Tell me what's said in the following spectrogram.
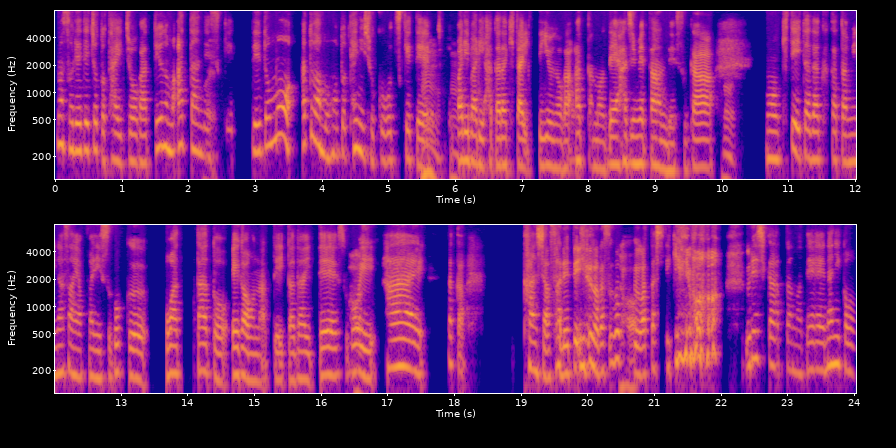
まあ、それでちょっと体調がっていうのもあったんですけれども、あとはもう本当手に職をつけてうん、バリバリ働きたいっていうのがあったので始めたんですが、うんもう来ていただく方、皆さんやっぱりすごく終わった後、笑顔になっていただいて、すごい、はい、なんか、感謝されているのがすごく私的にも 嬉しかったので、何かお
